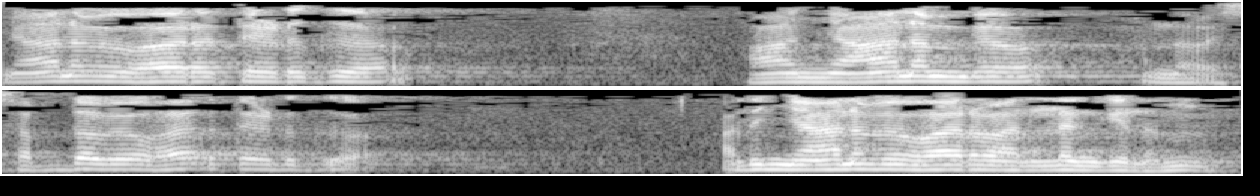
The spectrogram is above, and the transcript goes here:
ജ്ഞാനവ്യവഹാരത്തെ എടുക്കുക. ആ ജ്ഞാനം എന്താ ശബ്ദ വ്യവഹാരത്തെ എടുക്കുക. അത് ജ്ഞാനവ്യവഹാരമല്ലെങ്കിലും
